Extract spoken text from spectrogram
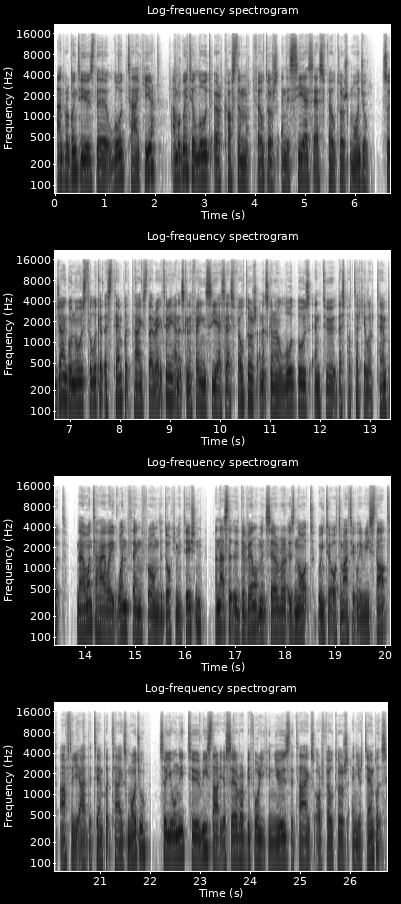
and we're going to use the load tag here, and we're going to load our custom filters in the CSS filters module. So Django knows to look at this template tags directory and it's going to find CSS filters and it's going to load those into this particular template. Now I want to highlight one thing from the documentation, and that's that the development server is not going to automatically restart after you add the template tags module. So you will need to restart your server before you can use the tags or filters in your templates.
